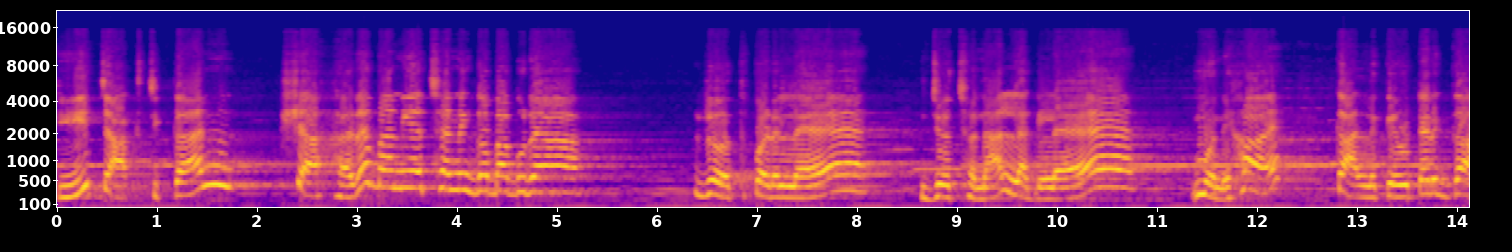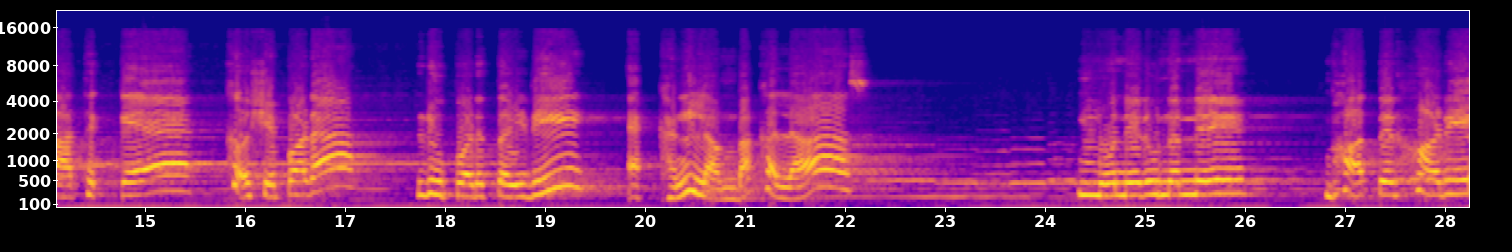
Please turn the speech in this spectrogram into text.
কি চাকচিকান শহর বানিয়েছেন গো বাবুরা, রোদ পড়লে জোছনা লাগলে মনে হয় কালকে ওটার গা থেকে খসে পড়া রূপর তৈরি একখান লম্বা খালাস মনের উনানে ভাতের হাঁড়ি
